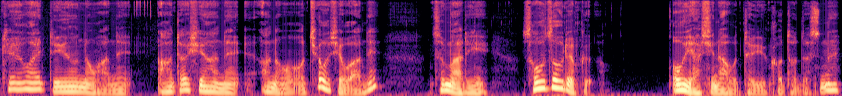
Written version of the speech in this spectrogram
KY っていうのはね私はねあの長所はねつまり想像力を養うということですね。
